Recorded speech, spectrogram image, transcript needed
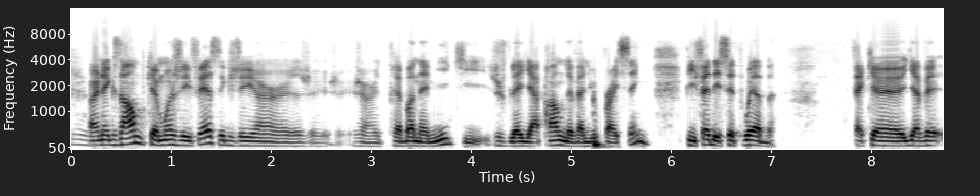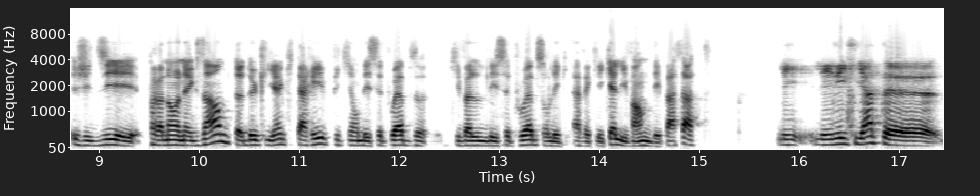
Hmm. Un exemple que moi j'ai fait, c'est que j'ai un, j'ai un très bon ami qui, je voulais y apprendre le value pricing, puis il fait des sites web. Fait que euh, il y avait, j'ai dit, prenons un exemple, tu as deux clients qui t'arrivent puis qui ont des sites web, qui veulent des sites web sur les, avec lesquels ils vendent des patates. Les, les, les clients te,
